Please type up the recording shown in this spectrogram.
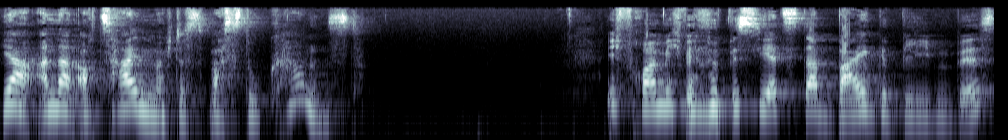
ja, anderen auch zeigen möchtest, was du kannst. Ich freue mich, wenn du bis jetzt dabei geblieben bist,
